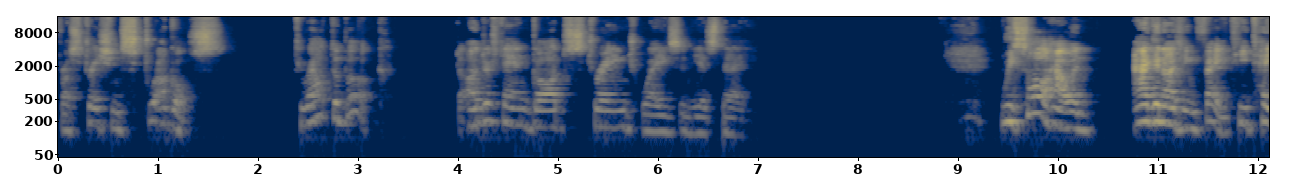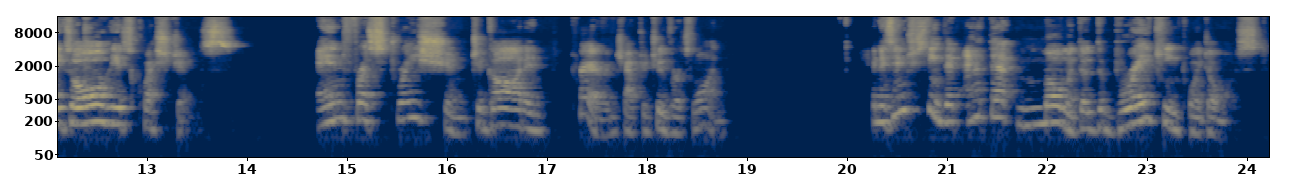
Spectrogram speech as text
frustration, struggles throughout the book to understand God's strange ways in his day. We saw how in agonizing faith he takes all his questions and frustration to God in prayer in chapter 2, verse 1. And it's interesting that at that moment, the, the breaking point almost,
